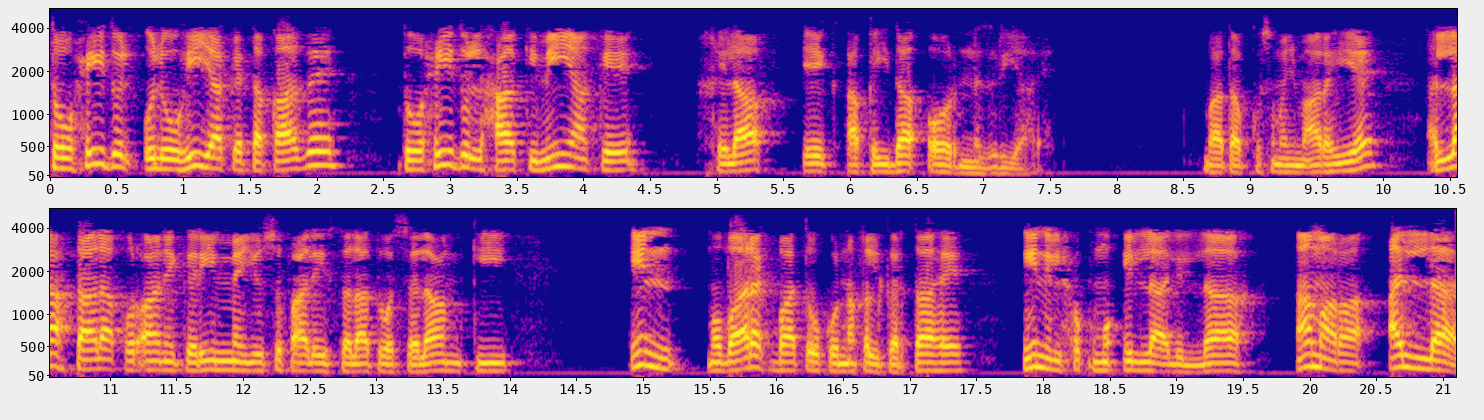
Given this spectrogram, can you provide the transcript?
توحید الوحیہ کے تقاضے، توحید الحاکمیہ کے خلاف ایک عقیدہ اور نظریہ ہے۔ بات آپ کو سمجھ میں آ رہی ہے۔ اللہ تعالی قرآن کریم میں یوسف علیہ السلاۃ والسلام کی ان مبارک باتوں کو نقل کرتا ہے۔ ان الحکم اللہ امرا اللہ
